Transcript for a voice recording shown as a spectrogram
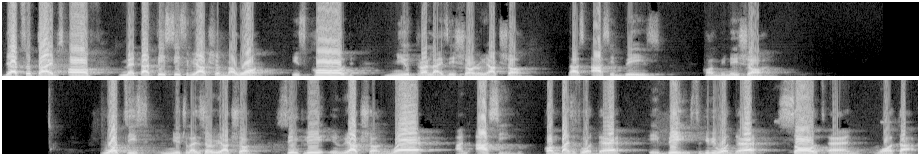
There are two types of metathesis reaction. Number one is called neutralization reaction. That's acid-base combination. What is neutralization reaction? Simply a reaction where an acid combines with what there? A base to give you what there? Salt and water.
